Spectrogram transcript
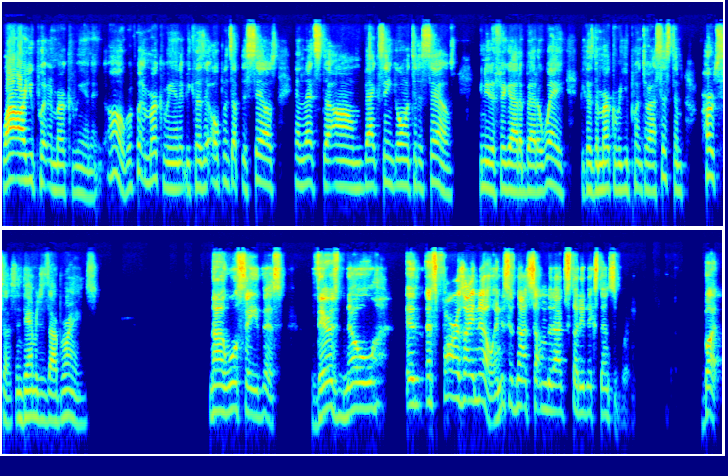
Why are you putting mercury in it? Oh, we're putting mercury in it because it opens up the cells and lets the um, vaccine go into the cells. You need to figure out a better way because the mercury you put into our system hurts us and damages our brains. Now, I will say this there's no, as far as I know, and this is not something that I've studied extensively, but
